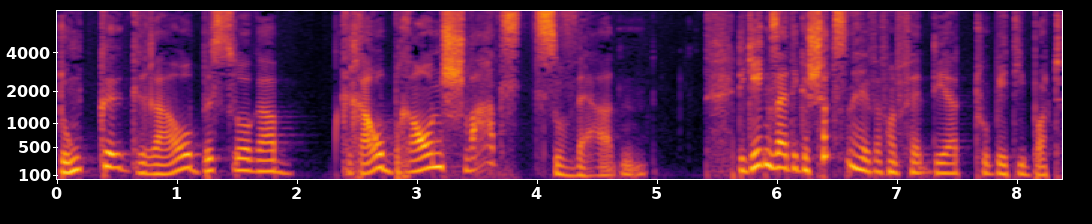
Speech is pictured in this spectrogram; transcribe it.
dunkelgrau bis sogar graubraun-schwarz zu werden. Die gegenseitige Schützenhilfe, von der Tubeti Bot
